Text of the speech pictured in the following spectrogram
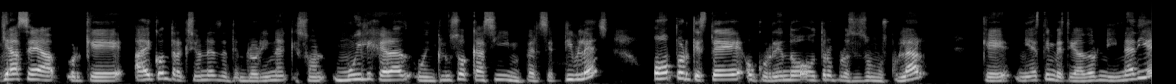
Ya sea porque hay contracciones de temblorina que son muy ligeras o incluso casi imperceptibles, o porque esté ocurriendo otro proceso muscular que ni este investigador ni nadie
